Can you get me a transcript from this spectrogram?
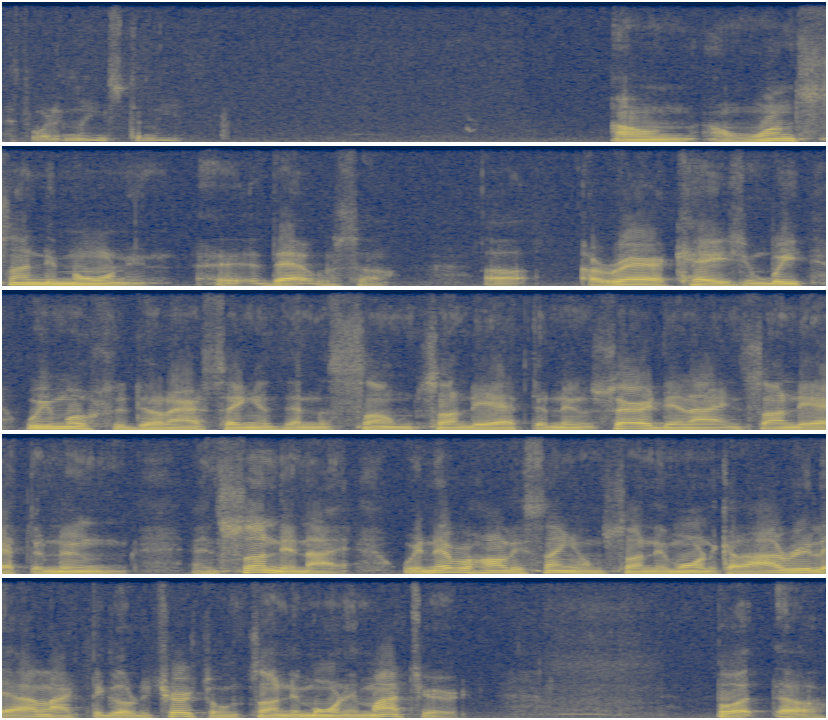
That's what it means to me. On on one Sunday morning, uh, that was a, a a rare occasion. We we mostly done our singings in the some Sunday afternoon, Saturday night and Sunday afternoon, and Sunday night. We never hardly sing on Sunday morning because I really I like to go to church on Sunday morning, my church. But uh,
